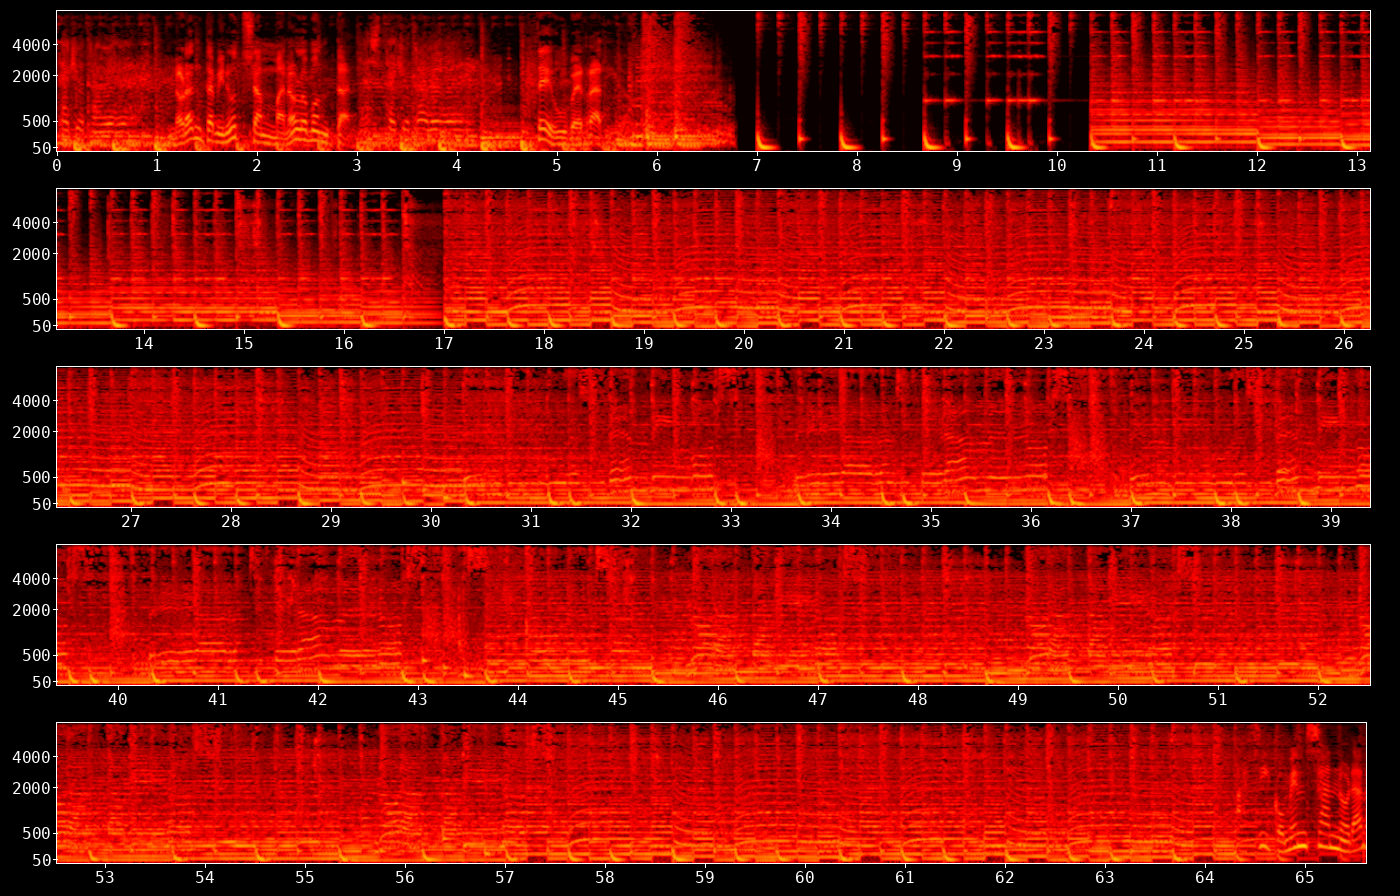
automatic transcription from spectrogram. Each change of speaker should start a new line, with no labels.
Está aquí otra vez.
90 minuts amb Manolo Montal.
Está aquí otra vez.
CV Ràdio.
